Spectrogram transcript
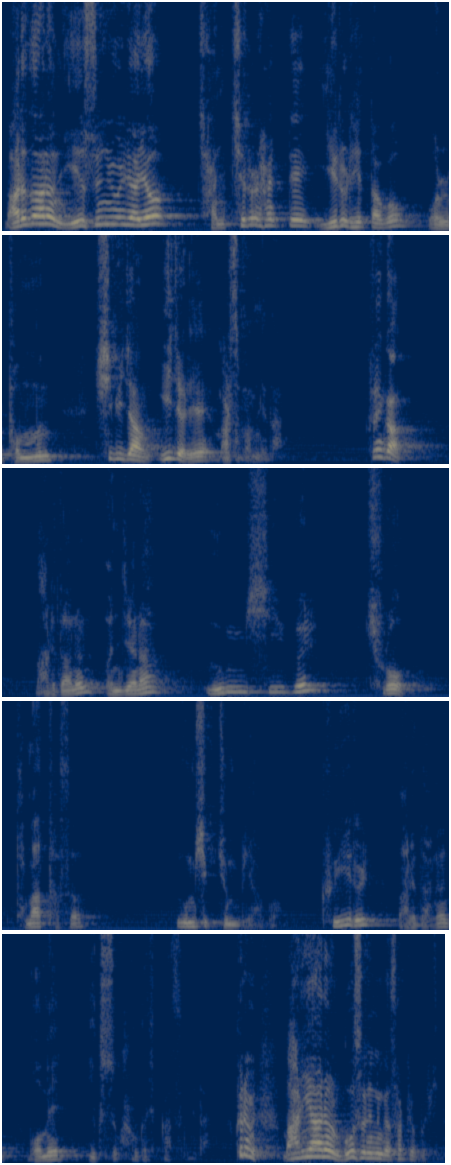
마르다는 예수님을 위하여 잔치를 할 때 일을 했다고 오늘 본문 12장 2절에 말씀합니다. 그러니까 마르다는 언제나 음식을 주로 도맡아서 음식 준비하고 그 일을 마르다는 몸에 익숙한 것 같습니다. 그러면 마리아는 무엇을 했는가 살펴봅시다.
